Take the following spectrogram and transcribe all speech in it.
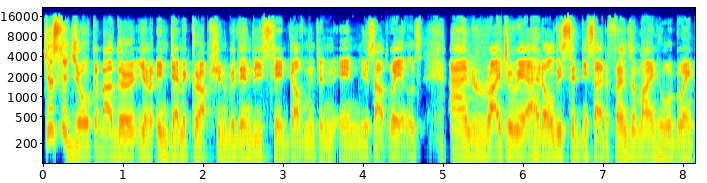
Just a joke about the you know endemic corruption within the state government in, in New South Wales. And right away I had all these Sydney side friends of mine who were going,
